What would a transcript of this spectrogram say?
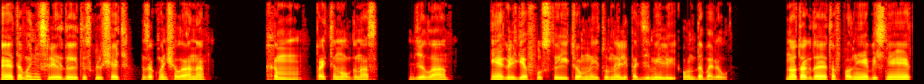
«Этого не следует исключать», — закончила она. «Хм», — протянул Гнас. «Дела». И, оглядев пустые темные туннели подземелий, он добавил. Но тогда это вполне объясняет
